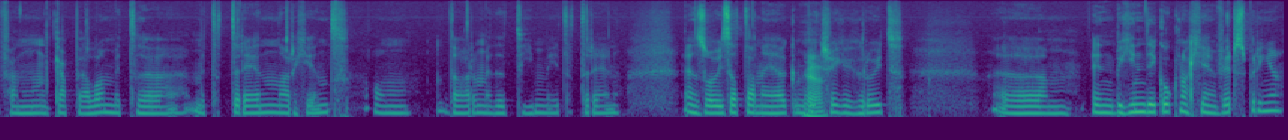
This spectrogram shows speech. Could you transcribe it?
van Capelle met, met de trein naar Gent om daar met het team mee te trainen. En zo is dat dan eigenlijk een beetje gegroeid. Um, in het begin deed ik ook nog geen verspringen,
